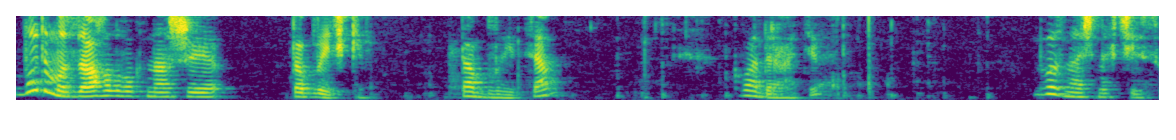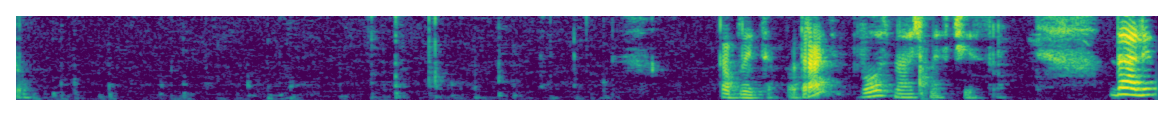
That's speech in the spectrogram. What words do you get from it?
Вводимо заголовок нашої таблички. Таблиця квадратів двозначних чисел. Таблиця квадратів двозначних чисел. Далі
